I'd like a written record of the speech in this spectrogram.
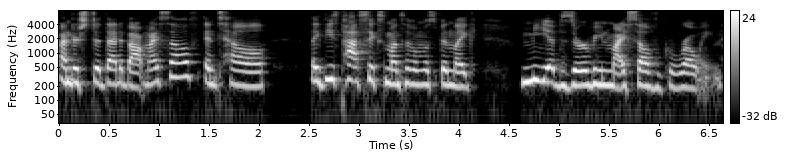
understood that about myself until like these past six months have almost been like me observing myself growing.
